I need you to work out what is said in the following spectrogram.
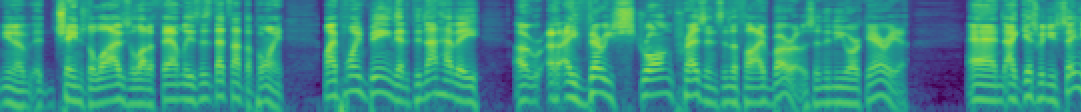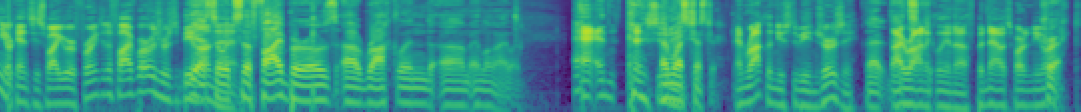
you know, it changed the lives of a lot of families. That's not the point. My point being that it did not have a a, a very strong presence in the five boroughs in the New York area. And I guess when you say New York NCSY, you're referring to the five boroughs, or is it beyond yeah, so that? it's the five boroughs: uh, Rockland um, and Long Island. And And me. Westchester. And Rockland used to be in Jersey, That- ironically enough, but now it's part of New York. Correct.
